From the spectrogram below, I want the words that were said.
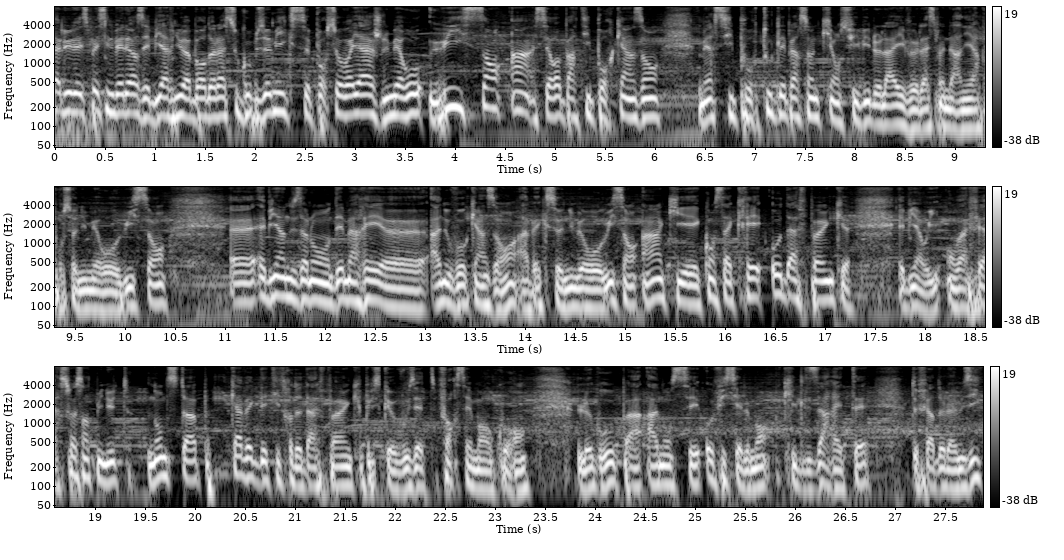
Salut les Space Invaders et bienvenue à bord de la soucoupe The Mix pour ce voyage numéro 801. C'est reparti pour 15 ans. Merci pour toutes les personnes qui ont suivi le live la semaine dernière pour ce numéro 800. Euh, eh bien, nous allons démarrer euh, à nouveau 15 ans avec ce numéro 801 qui est consacré au Daft Punk. Eh bien oui, on va faire 60 minutes non-stop qu'avec des titres de Daft Punk puisque vous êtes forcément au courant. Le groupe a annoncé officiellement qu'ils arrêtaient de faire de la musique,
